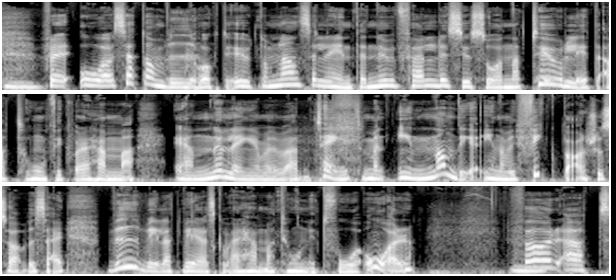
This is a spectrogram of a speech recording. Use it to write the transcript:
Mm. För oavsett om vi åkte utomlands eller inte, nu följdes ju så naturligt att hon fick vara hemma ännu längre än tänkt. Men innan det, innan vi fick barn så sa vi så här, vi vill att Vera ska vara hemma till hon är två år. För att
